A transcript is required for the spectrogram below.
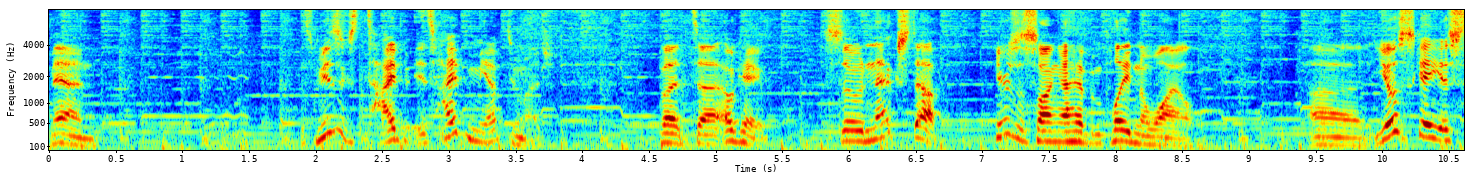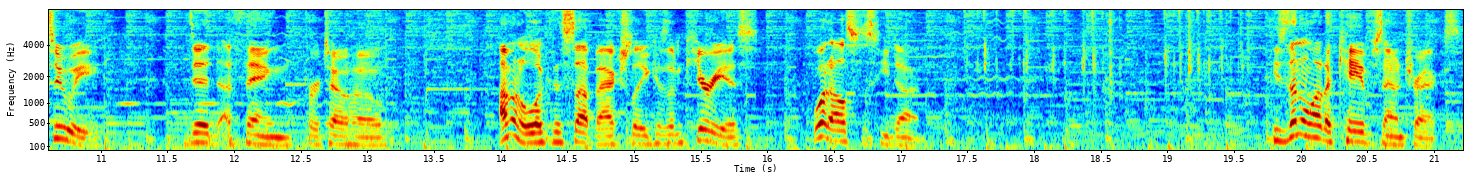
Man, this music's type is hyping me up too much. But uh, okay, so next up, here's a song I haven't played in a while. Uh, Yosuke Yasui did a thing for Touhou. I'm gonna look this up actually because I'm curious. What else has he done? He's done a lot of cave soundtracks.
